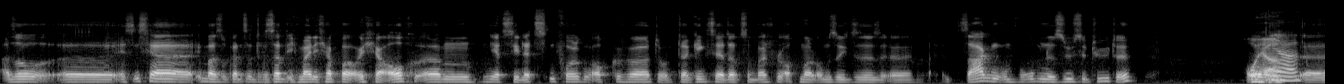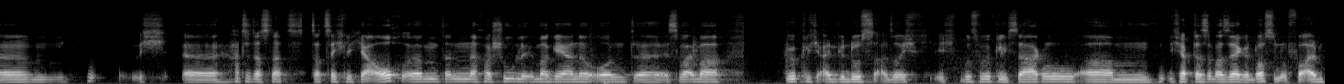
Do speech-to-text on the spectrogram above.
also äh, es ist ja immer so ganz interessant. Ich meine, ich habe bei euch ja auch ähm, jetzt die letzten Folgen auch gehört und da ging es ja da zum Beispiel auch mal um so diese äh, sagenumwobene süße Tüte. Oh ja. Ja. Ähm, ich äh, hatte das tatsächlich ja auch ähm, dann nach der Schule immer gerne und äh, es war immer wirklich ein Genuss. Also ich, ich muss wirklich sagen, ähm, ich habe das immer sehr genossen und vor allem,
